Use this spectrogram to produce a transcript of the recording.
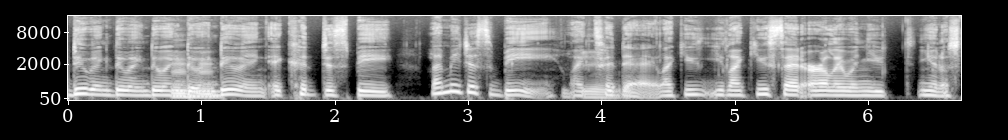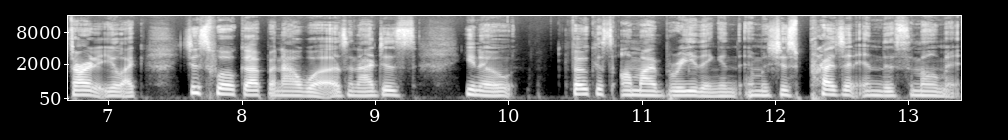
doing, doing, doing, Mhm. doing, doing, it could just be let me just be like Being. today. Like you, you like you said earlier when you you know started, you're like just woke up and I was and I just you know focused on my breathing and, and was just present in this moment.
